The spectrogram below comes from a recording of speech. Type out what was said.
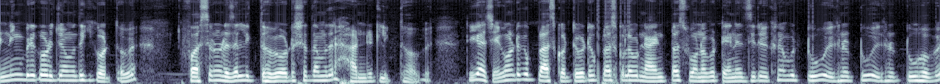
এন্ডিং বের করার জন্য আমাদের কী করতে হবে? ফার্স্ট টাইম রেজাল্ট লিখতে হবে, ওটার সাথে আমাদের হান্ড্রেড লিখতে হবে। ঠিক আছে? এখন ওটাকে প্লাস করতে হবে। ওটাকে প্লাস করলে হবে নাইন প্লাস ওয়ান হবে টেন জিরো এখানে হবে টু এখানে টু এখানে টু হবে।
